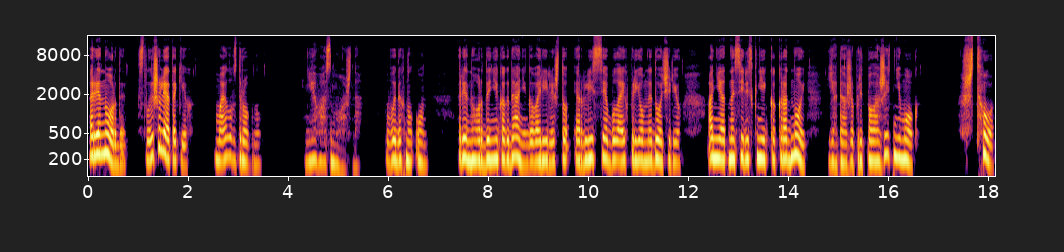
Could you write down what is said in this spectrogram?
Ренорды, слышали о таких? Майло вздрогнул. «Невозможно», — выдохнул он. Ренорды никогда не говорили, что Эрлиссия была их приемной дочерью. Они относились к ней как к родной, я даже предположить не мог. «Что?»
